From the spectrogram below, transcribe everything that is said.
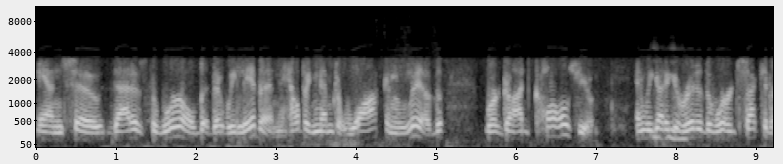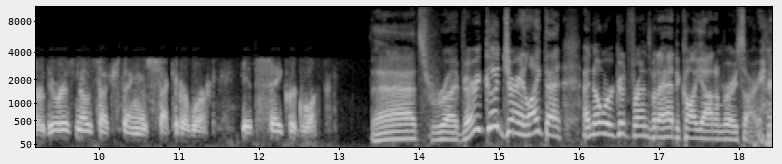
and so that is the world that we live in, helping them to walk and live where God calls you. And we got to get rid of the word secular. There is no such thing as secular work. It's sacred work. That's right. Very good, Jerry. I like that. I know we're good friends, but I had to call you out. I'm very sorry.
